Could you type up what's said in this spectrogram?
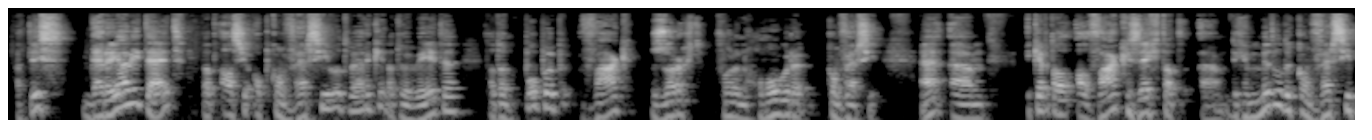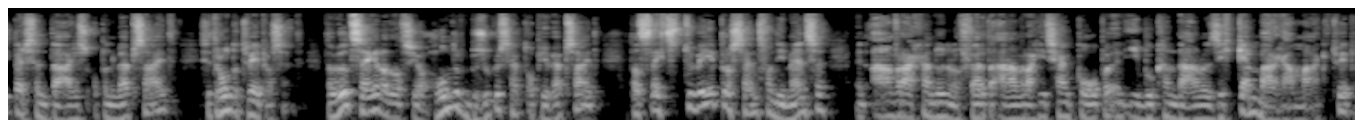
dat is de realiteit dat als je op conversie wilt werken, dat we weten dat een pop-up vaak zorgt voor een hogere conversie. um, ik heb het al, al vaak gezegd dat um, de gemiddelde conversiepercentages op een website zit rond de 2%. Dat wil zeggen dat als je 100 bezoekers hebt op je website, dat slechts 2% van die mensen een aanvraag gaan doen, een offerte aanvraag, iets gaan kopen, een e-book gaan downloaden, zich kenbaar gaan maken. 2%.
